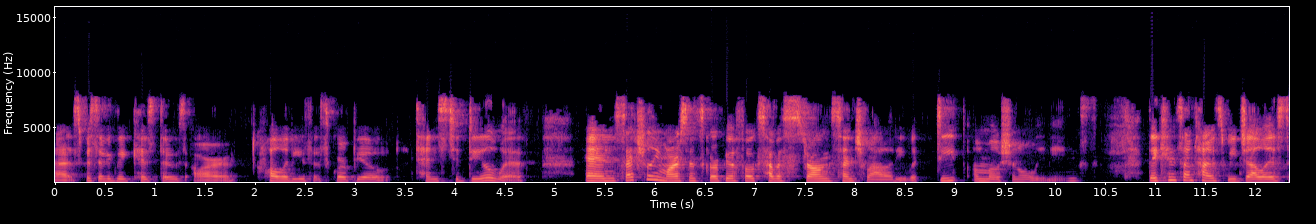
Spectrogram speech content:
uh, specifically because those are qualities that Scorpio tends to deal with. And sexually, Mars and Scorpio folks have a strong sensuality with deep emotional leanings. They can sometimes be jealous,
